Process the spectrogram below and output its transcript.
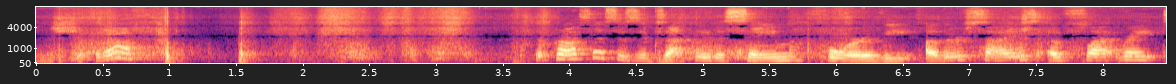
and ship it off The process is exactly the same for the other size of flat rate,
